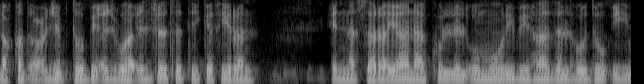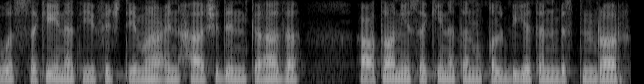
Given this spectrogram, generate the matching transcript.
لقد أعجبت بأجواء الجلسة كثيرا. إن سريان كل الأمور بهذا الهدوء والسكينة في اجتماع حاشد كهذا. أعطاني سكينة قلبية باستمرار.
